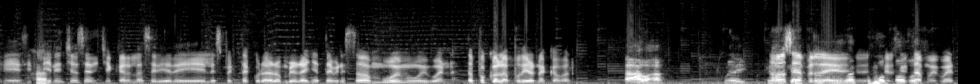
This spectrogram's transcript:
Que si tienen chance de checar la serie del espectacular Hombre Araña, también estaba muy, muy buena. Tampoco la pudieron acabar. Ah, va. no, o sea, pero, está muy buena.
